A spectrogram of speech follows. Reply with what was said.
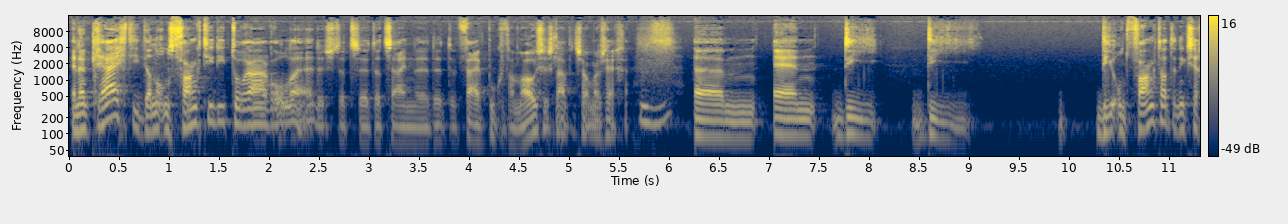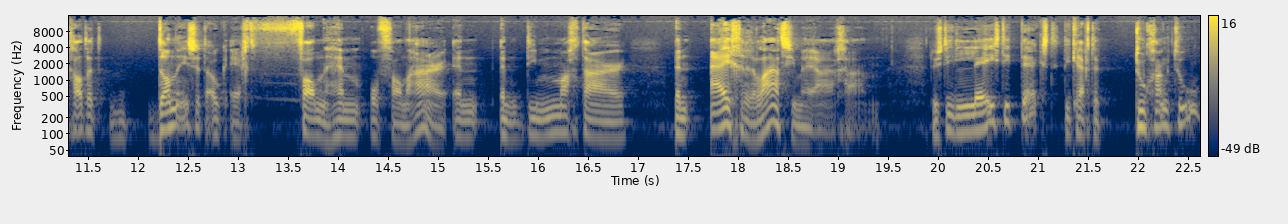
En dan krijgt hij, dan ontvangt hij die Torah-rollen. Dus dat, dat zijn de, de, de vijf boeken van Mozes, laten we het zo maar zeggen. Ehm, en die, die, die ontvangt dat. En ik zeg altijd, dan is het ook echt van hem of van haar. En, en die mag daar een eigen relatie mee aangaan. Dus die leest die tekst, die krijgt er toegang toe.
